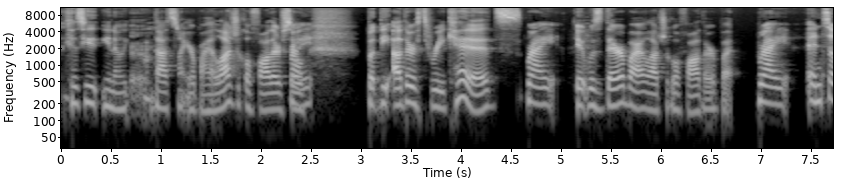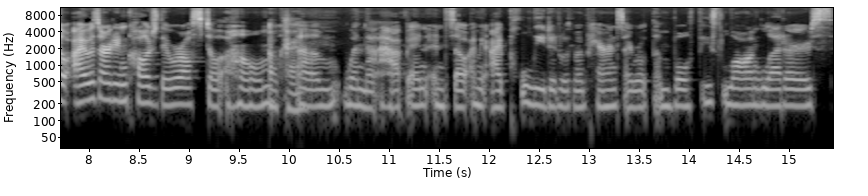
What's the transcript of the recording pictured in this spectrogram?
because he, you know, that's not your biological father. So, right, but the other three kids, right, it was their biological father. But right. And so I was already in college. They were all still at home Okay. um, when that happened. And so, I mean, I pleaded with my parents. I wrote them both these long letters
